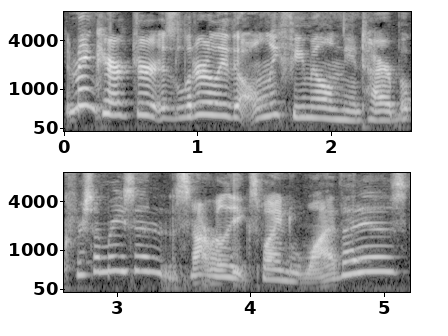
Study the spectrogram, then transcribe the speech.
the main character is literally the only female in the entire book for some reason. It's not really explained why that is.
